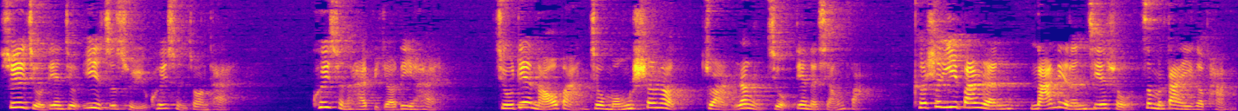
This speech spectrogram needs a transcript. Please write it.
所以酒店就一直处于亏损状态，亏损的还比较厉害。酒店老板就萌生了转让酒店的想法，可是，一般人哪里能接手这么大一个盘？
